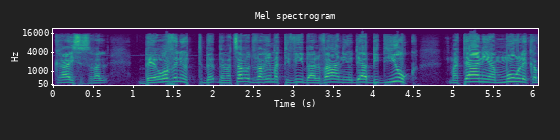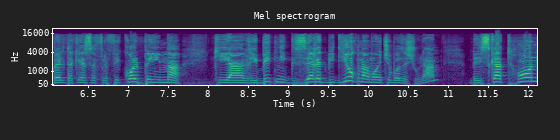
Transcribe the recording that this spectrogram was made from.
crisis, אבל באופן, במצב הדברים הטבעי, בהלוואה אני יודע בדיוק מתי אני אמור לקבל את הכסף לפי כל פעימה, כי הריבית נגזרת בדיוק מהמועד שבו זה שולם. בעסקת הון,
